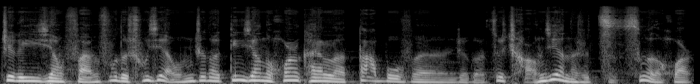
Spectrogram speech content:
这个意象反复的出现，我们知道丁香的花开了，大部分这个最常见的是紫色的花儿。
